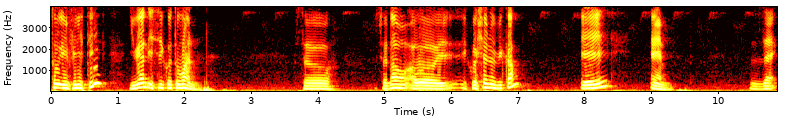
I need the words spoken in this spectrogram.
to infinity un is equal to 1 so so now our equation will become a n. Z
